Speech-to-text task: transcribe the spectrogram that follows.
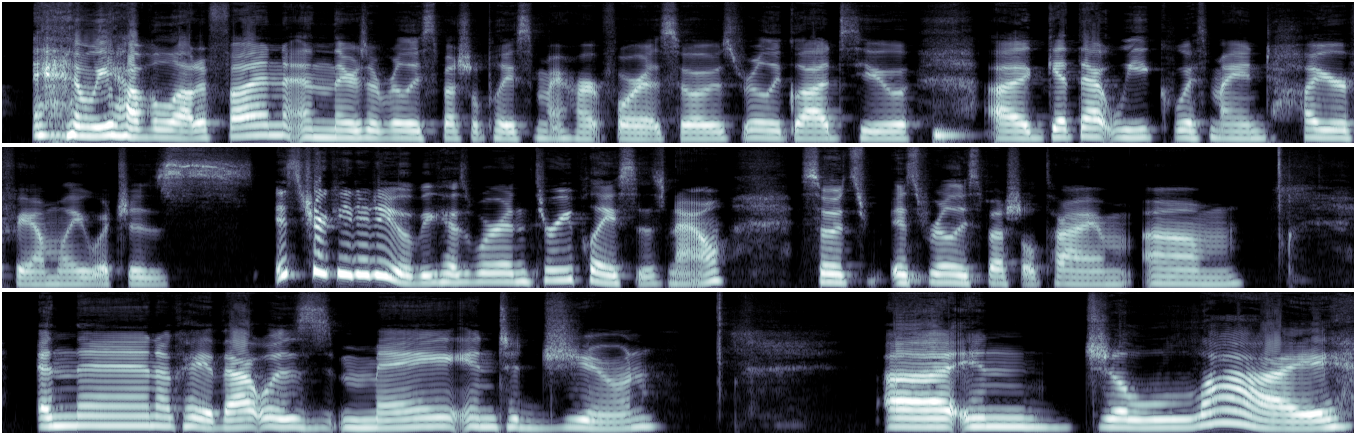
and we have a lot of fun and there's a really special place in my heart for it so i was really glad to uh, get that week with my entire family which is it's tricky to do because we're in three places now so it's it's really special time um and then okay that was may into june uh, in July,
